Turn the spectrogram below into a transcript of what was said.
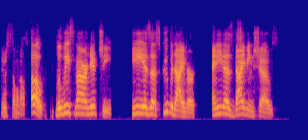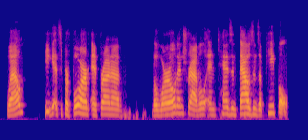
there's someone else. Oh, Luis Marinucci. He is a scuba diver and he does diving shows. Well, he gets to perform in front of the world and travel and tens and thousands of people.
